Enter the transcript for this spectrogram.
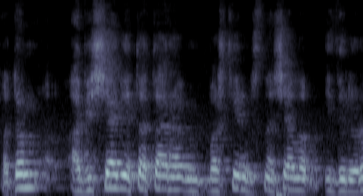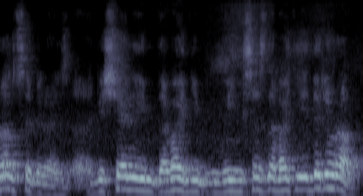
Потом обещали татарам, башкирам сначала Иделюрал собирались, обещали им, давай, не, вы не создавайте Иделюрал,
